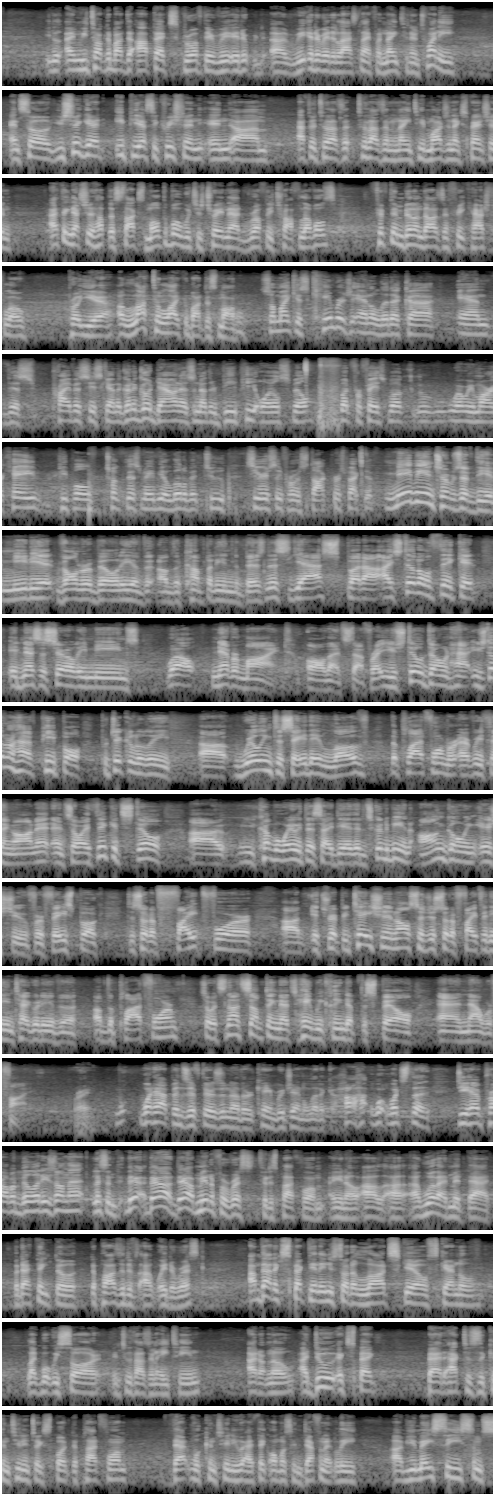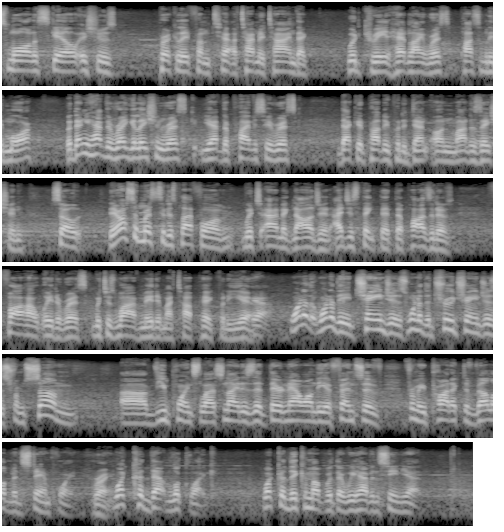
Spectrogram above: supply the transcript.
And we talked about the OPEX growth they reiter- uh, reiterated last night for 19 and 20. And so you should get EPS accretion in um, after 2000, 2019 margin expansion. I think that should help the stock's multiple, which is trading at roughly trough levels, $15 billion in free cash flow per year. A lot to like about this model. So, Mike, is Cambridge Analytica and this privacy scandal going to go down as another BP oil spill? But for Facebook, where we mark, hey, people took this maybe a little bit too seriously from a stock perspective? Maybe in terms of the immediate vulnerability of the, of the company and the business, yes, but uh, I still don't think it, it necessarily means well, never mind all that stuff, right? You still don't have you still don't have people particularly uh, willing to say they love the platform or everything on it, and so I think it's still uh, you come away with this idea that it's going to be an ongoing issue for Facebook to sort of fight for uh, its reputation and also just sort of fight for the integrity of the of the platform. So it's not something that's hey we cleaned up the spill and now we're fine. Right. what happens if there's another Cambridge Analytica? How, how, what's the, do you have probabilities on that? Listen, there, there, are, there are meaningful risks to this platform. You know, I'll, I I will admit that, but I think the, the positives outweigh the risk. I'm not expecting any sort of large-scale scandal like what we saw in 2018. I don't know. I do expect bad actors to continue to exploit the platform. That will continue, I think, almost indefinitely. Um, you may see some smaller scale issues percolate from t- time to time that would create headline risk, possibly more. But then you have the regulation risk, you have the privacy risk that could probably put a dent on monetization. So there are some risks to this platform, which I'm acknowledging. I just think that the positives far outweigh the risk, which is why I've made it my top pick for the year. Yeah. One of the one of the changes, one of the true changes from some uh, viewpoints last night is that they're now on the offensive from a product development standpoint. Right. What could that look like? What could they come up with that we haven't seen yet?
